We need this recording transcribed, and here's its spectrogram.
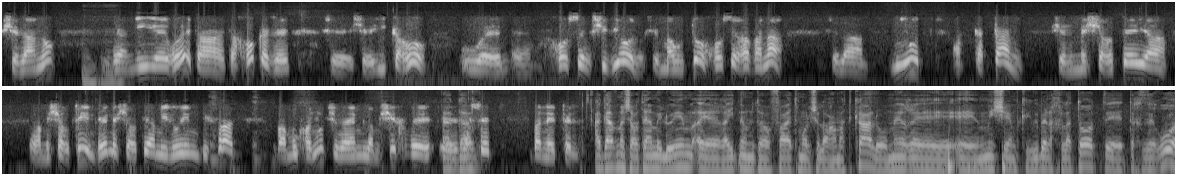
שלנו, mm-hmm. ואני רואה את החוק הזה, שעיקרו הוא אה, אה, חוסר שוויון, שמהותו חוסר הבנה של המיעוט הקטן של משרתי ה... המשרתים ומשרתי המילואים בפרט, במוכנות שלהם להמשיך ולשאת בנטל. אגב, משרתי המילואים, אה, ראיתם את ההופעה אתמול של הרמטכ"ל, הוא אומר, אה, אה, מי שהם קיבל החלטות, תחזרו,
